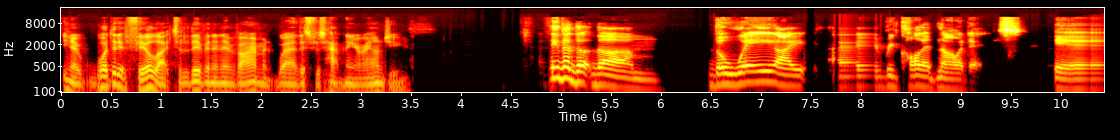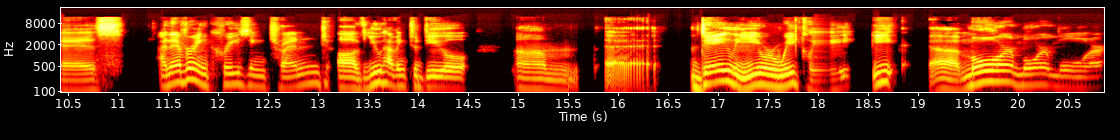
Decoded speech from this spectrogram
you know, what did it feel like to live in an environment where this was happening around you? I think that the the um, the way I I recall it nowadays is an ever increasing trend of you having to deal um, uh, daily or weekly, eat uh, more, more, more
